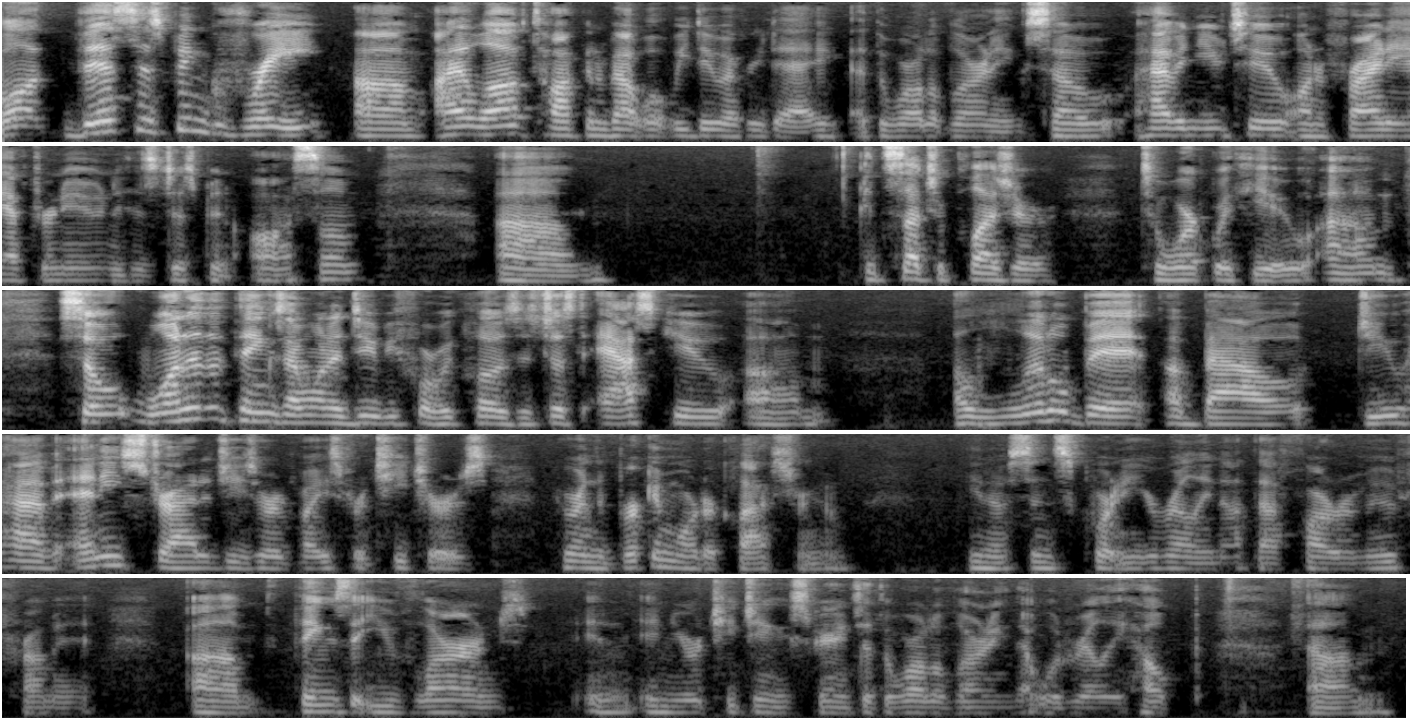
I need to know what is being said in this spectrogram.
well, this has been great. Um, I love talking about what we do every day at the World of Learning. So having you two on a Friday afternoon has just been awesome. Um, it's such a pleasure to work with you. Um, so one of the things I want to do before we close is just ask you um, a little bit about do you have any strategies or advice for teachers who are in the brick and mortar classroom? You know, since Courtney, you're really not that far removed from it. Um, things that you've learned in in your teaching experience at the World of Learning that would really help um,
